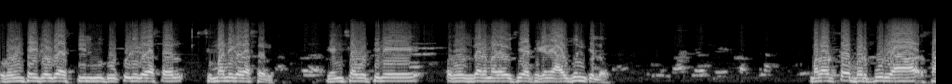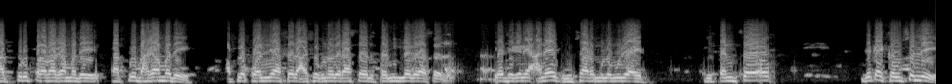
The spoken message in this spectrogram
रोहिणताई देवरे असतील मी गोकुळ निगड असेल सीमा निगड असेल यांच्या वतीने रोजगार मेळाव्याचे या ठिकाणी आयोजन केलं. मला वाटतं भरपूर या सातपूर प्रभागामध्ये सातपूर भागामध्ये आपलं कॉलनी असेल अशोकनगर असेल नगर असेल या ठिकाणी अनेक हुशार मुलं मुली आहेत त्यांचं जे काही कौशल्य आहे,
